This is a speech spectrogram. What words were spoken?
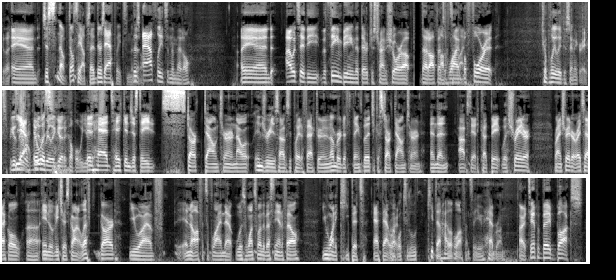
Do it. and Just no, don't say upside. There's athletes in the middle. there's middle. athletes in the middle. And I would say the the theme being that they're just trying to shore up that offensive, Offensive line, line. before it completely disintegrates because Yeah, they were really, it was- really good a couple of years. it had taken just a stark downturn. Now, injuries obviously played a factor in a number of different things, but it took a stark downturn. And then obviously had to cut bait with Schraeder Ryan Schraeder at right tackle, uh, Andy Levitre has gone at left guard. You have an offensive line that was once one of the best in the NFL. You want to keep it at that level to keep that high level offense that you had run. All right, Tampa Bay Bucks.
